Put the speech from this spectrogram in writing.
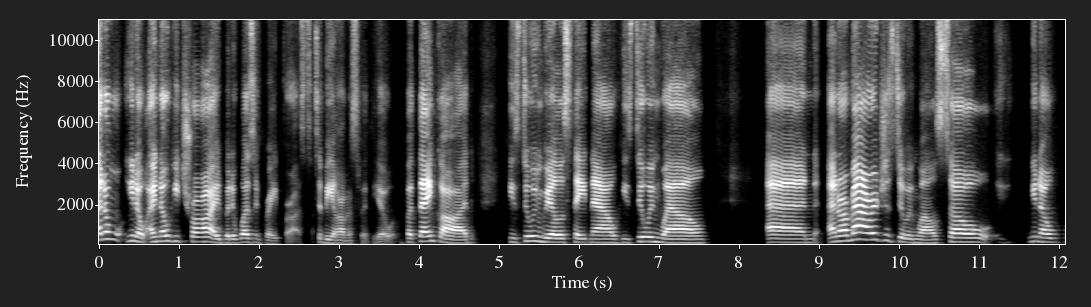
I don't, you know, I know he tried, but it wasn't great for us, to be honest with you. But thank God he's doing real estate now. He's doing well. And and our marriage is doing well. So, you know,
